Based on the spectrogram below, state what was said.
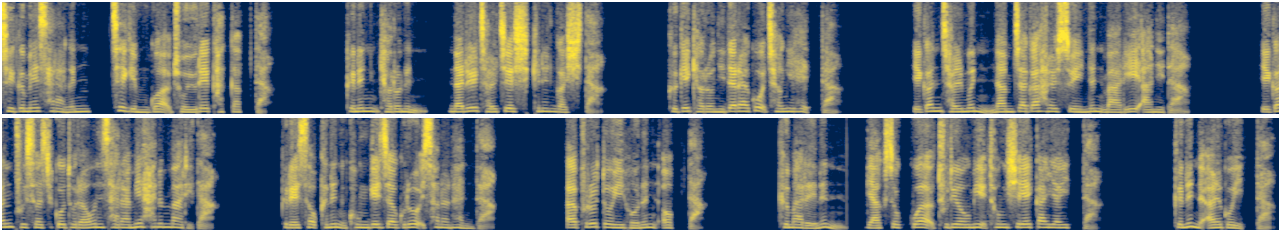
지금의 사랑은 책임과 조율에 가깝다. 그는 결혼은 나를 절제시키는 것이다. 그게 결혼이다라고 정의했다. 이건 젊은 남자가 할 수 있는 말이 아니다. 이건 부서지고 돌아온 사람이 하는 말이다. 그래서 그는 공개적으로 선언한다. 앞으로 또 이혼은 없다. 그 말에는 약속과 두려움이 동시에 깔려 있다. 그는 알고 있다.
